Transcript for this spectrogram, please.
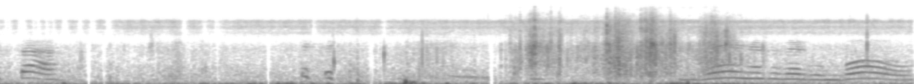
está? Ven, se derrumbó.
